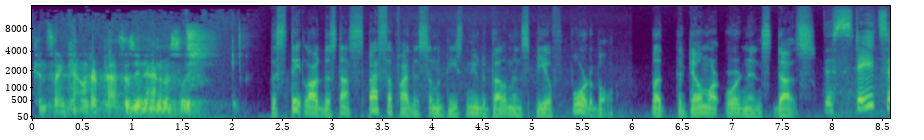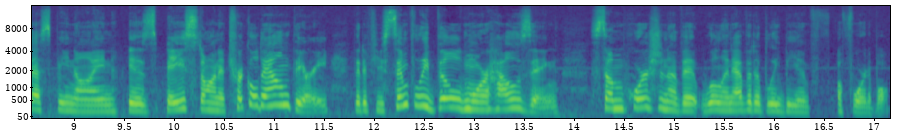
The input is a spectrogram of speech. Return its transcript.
Consent calendar passes unanimously. The state law does not specify that some of these new developments be affordable, but the Del Mar ordinance does. The state's SB 9 is based on a trickle down theory that if you simply build more housing, some portion of it will inevitably be affordable.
